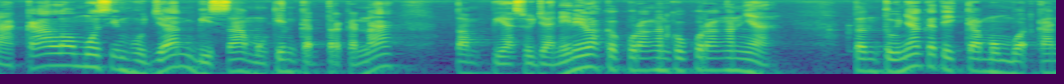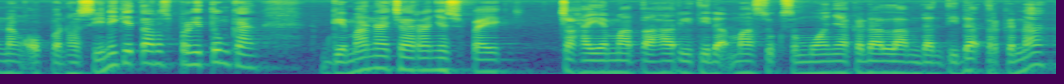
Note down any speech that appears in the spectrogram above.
Nah, kalau musim hujan bisa mungkin terkena tampias hujan. Inilah kekurangan-kekurangannya. Tentunya ketika membuat kandang open house ini kita harus perhitungkan bagaimana caranya supaya cahaya matahari tidak masuk semuanya ke dalam dan tidak terkena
